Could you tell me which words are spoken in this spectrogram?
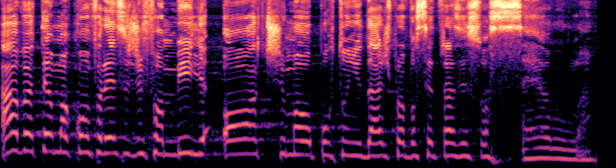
Ah, vai ter uma conferência de família, ótima oportunidade para você trazer sua célula.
